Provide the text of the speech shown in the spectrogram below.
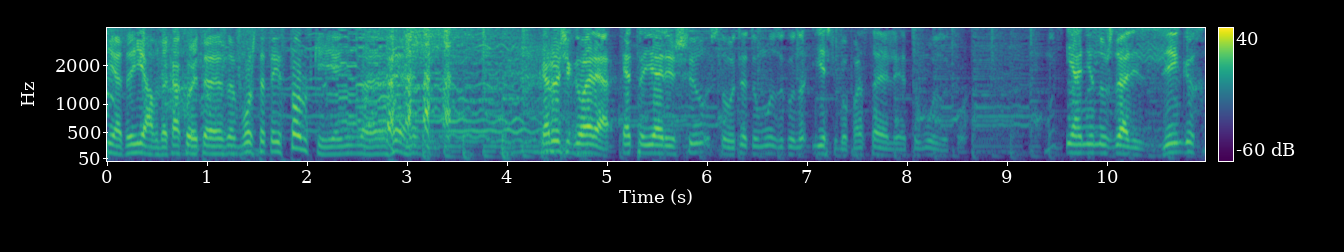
Нет, это явно какой-то, может, это эстонский, я не знаю. Короче говоря, это я решил, что вот эту музыку, на- если бы поставили эту музыку, и они нуждались в деньгах,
